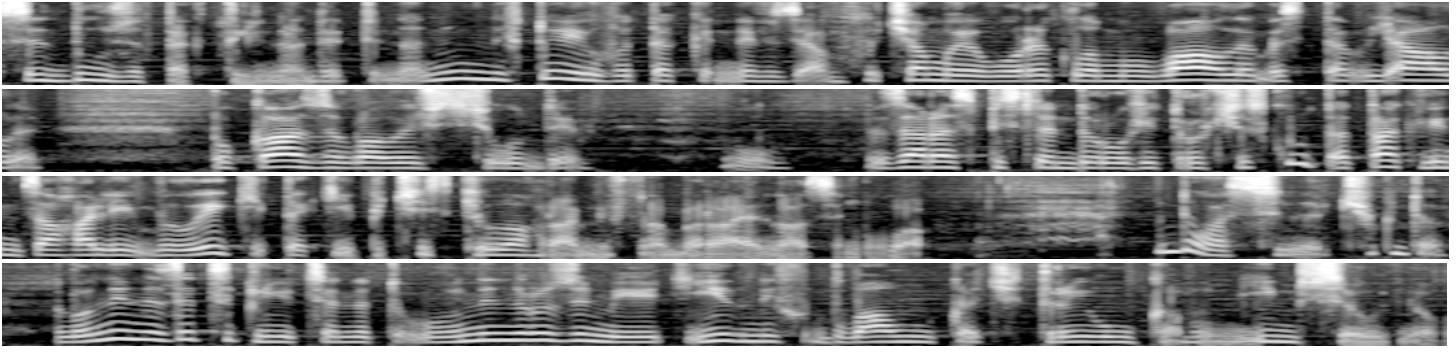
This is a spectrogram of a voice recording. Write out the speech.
Це дуже тактильна дитина. Ну, ніхто його так і не взяв. Хоча ми його рекламували, виставляли, показували всюди. Ну, зараз після дороги трохи скрут, а так він взагалі великий, такий під 6 кілограмів набирає на зиму. Да, да. Вони не зациклюються на тому, вони не розуміють, є в них два ука чи три ука, їм все одно.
